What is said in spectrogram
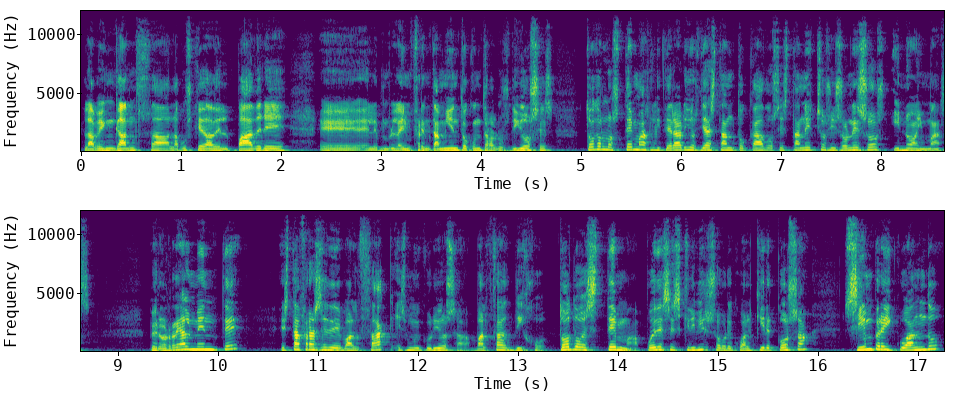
la venganza, la búsqueda del padre, eh, el, enfrentamiento contra los dioses, todos los temas literarios ya están tocados, están hechos y son esos y no hay más. Pero realmente esta frase de Balzac es muy curiosa. Balzac dijo, todo es tema, puedes escribir sobre cualquier cosa siempre y cuando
